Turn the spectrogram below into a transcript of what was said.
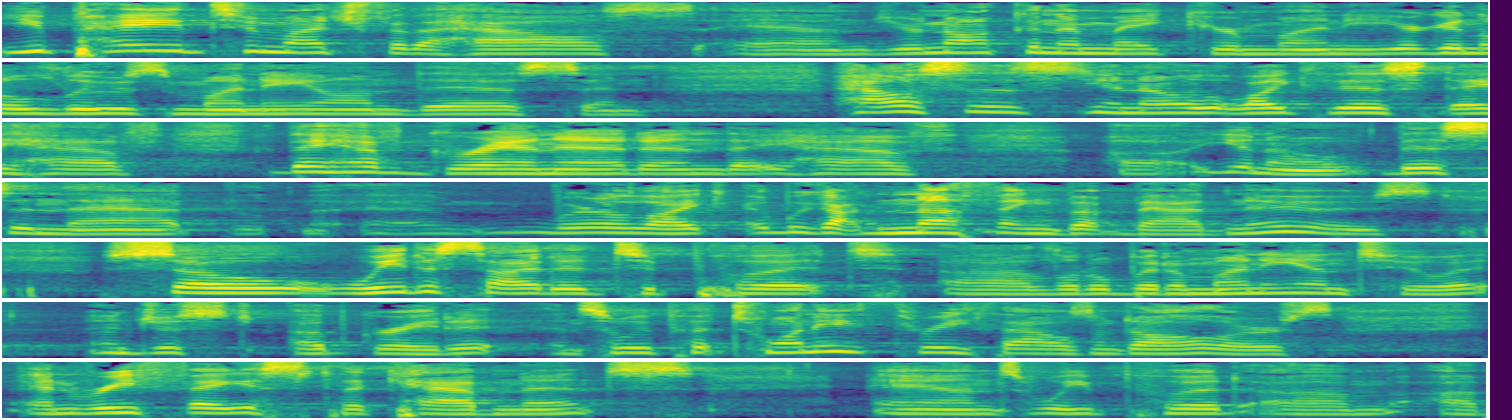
you paid too much for the house and you're not going to make your money. You're going to lose money on this. And houses, you know, like this, they have, they have granite and they have, uh, you know, this and that. And we're like, we got nothing but bad news. So we decided to put a little bit of money into it and just upgrade it. And so we put $23,000 and refaced the cabinets and we put um, a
